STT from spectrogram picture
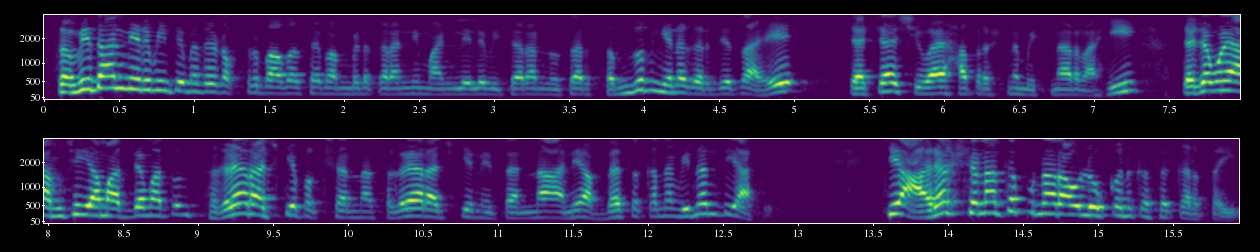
संविधान निर्मितीमध्ये डॉक्टर बाबासाहेब आंबेडकरांनी मांडलेल्या विचारांनुसार समजून घेणं गरजेचं आहे. त्याच्याशिवाय हा प्रश्न मिटणार नाही. त्याच्यामुळे आमची या माध्यमातून सगळ्या राजकीय पक्षांना सगळ्या राजकीय नेत्यांना आणि अभ्यासकांना विनंती आहे की आरक्षणाचं पुनरावलोकन कसं करता येईल?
